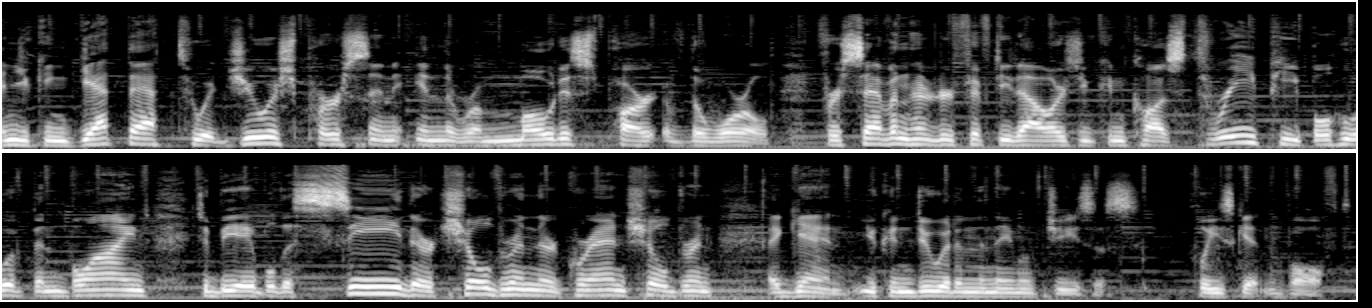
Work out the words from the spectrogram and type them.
and you can get that to a Jewish person in the remotest part of the world. For $750, you can cause three people who have been blind to be able to see their children, their grandchildren. Again, you can do it in the name of Jesus. Please get involved.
